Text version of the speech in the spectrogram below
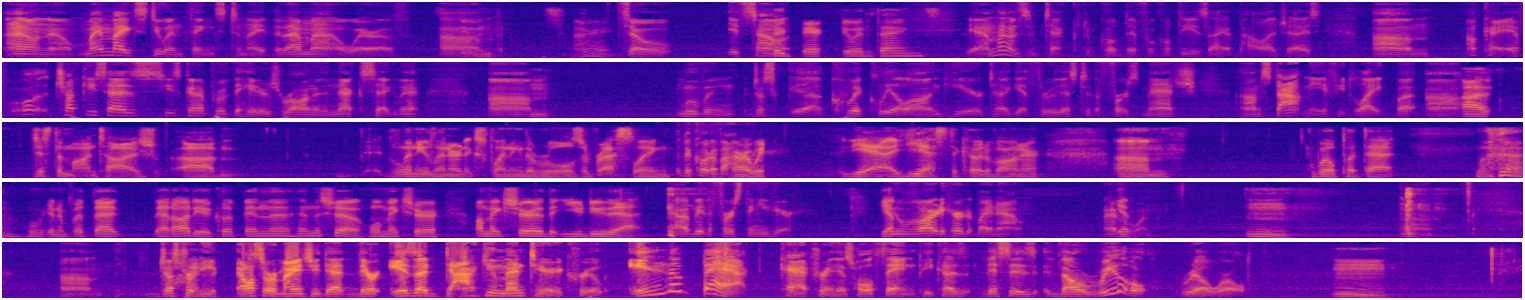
I don't know. My mic's doing things tonight that I'm not aware of. Doing Um, things. All right, so it sounds. Big Bear doing things. Yeah, I'm having some technical difficulties. I apologize. Um, okay, if well, Chucky says he's going to prove the haters wrong in the next segment. Um, Moving just uh, quickly along here to get through this to the first match. Um, stop me if you'd like, but uh, Uh, just the montage. Um, Lenny Leonard explaining the rules of wrestling. the code of honor. We? Yeah, yes, the code of honor. Um, we'll put that. we're gonna put that that audio clip in the in the show. We'll make sure. I'll make sure that you do that. That'll be the first thing you hear. Yep. You've already heard it by now, everyone. Mm. Um, just re- also reminds you that there is a documentary crew in the back capturing this whole thing because this is the real, real world. Mm.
